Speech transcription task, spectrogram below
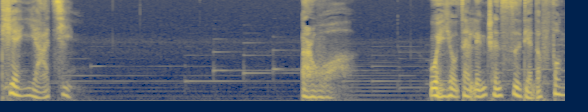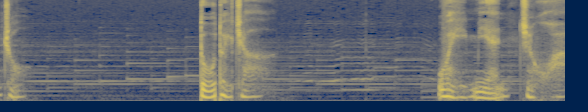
天涯近，而我。唯有在凌晨四点的风中，独对着未眠之花。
